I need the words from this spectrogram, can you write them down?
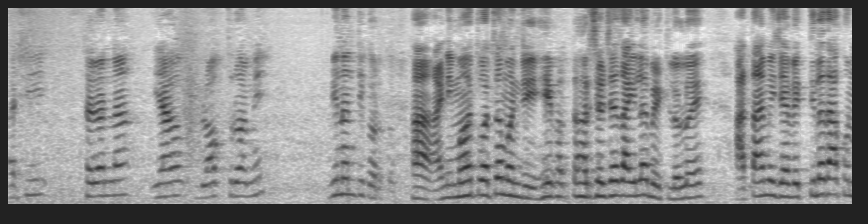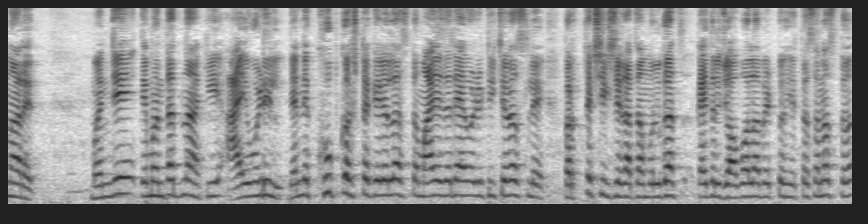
अशी सर्वांना या ब्लॉग थ्रू आम्ही विनंती करतो. हा आणि महत्वाचं म्हणजे हे फक्त हर्षलच्याच आईला भेटलेलो आहे. आता आम्ही ज्या व्यक्तीला दाखवणार आहेत म्हणजे ते म्हणतात ना की आई वडील त्यांनी खूप कष्ट केलेलं असतं. माझे जरी आई वडील टीचर असले प्रत्येक शिक्षकाचा मुलगाच काहीतरी जॉबवाला भेटतो हे तसं नसतं.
